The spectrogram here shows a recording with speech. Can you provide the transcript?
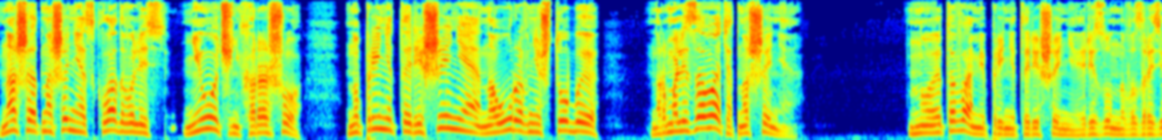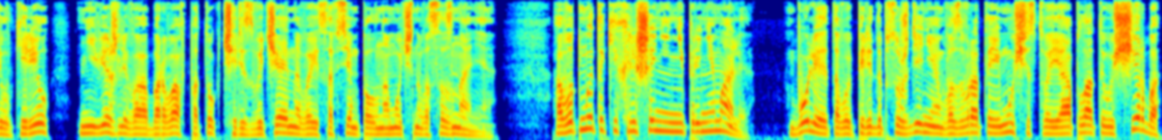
наши отношения складывались не очень хорошо — но принято решение на уровне, чтобы нормализовать отношения. «Но это вами принято решение», — резонно возразил Кирилл, невежливо оборвав поток чрезвычайного и совсем полномочного сознания. «А вот мы таких решений не принимали. Более того, перед обсуждением возврата имущества и оплаты ущерба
